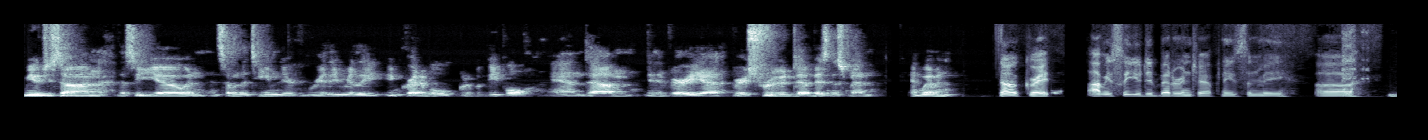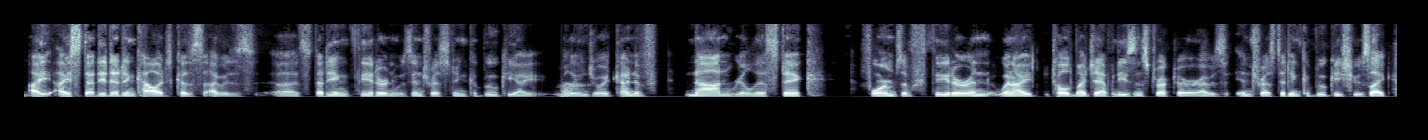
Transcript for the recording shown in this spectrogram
Miyauchi-san, the CEO, and, and some of the team. They're really, really incredible group of people, and um, very, uh, very shrewd uh, businessmen and women. Oh, great! Obviously, you did better in Japanese than me. Uh, I, I studied it in college because I was uh, studying theater and was interested in kabuki. I really enjoyed kind of non-realistic forms of theater. And when I told my Japanese instructor I was interested in kabuki, she was like,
